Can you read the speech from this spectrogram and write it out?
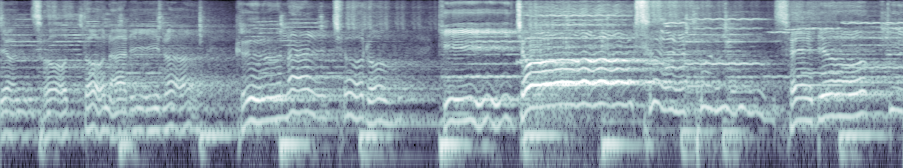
울면서 떠나리라 그날처럼 기적 슬픈 새벽길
